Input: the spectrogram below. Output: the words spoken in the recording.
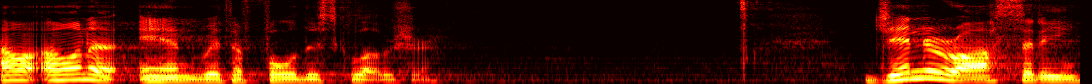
I, I want to end with a full disclosure. Generosity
